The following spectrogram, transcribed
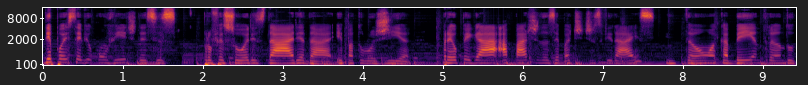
Depois teve o convite desses professores da área da hepatologia para eu pegar a parte das hepatites virais. Então acabei entrando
